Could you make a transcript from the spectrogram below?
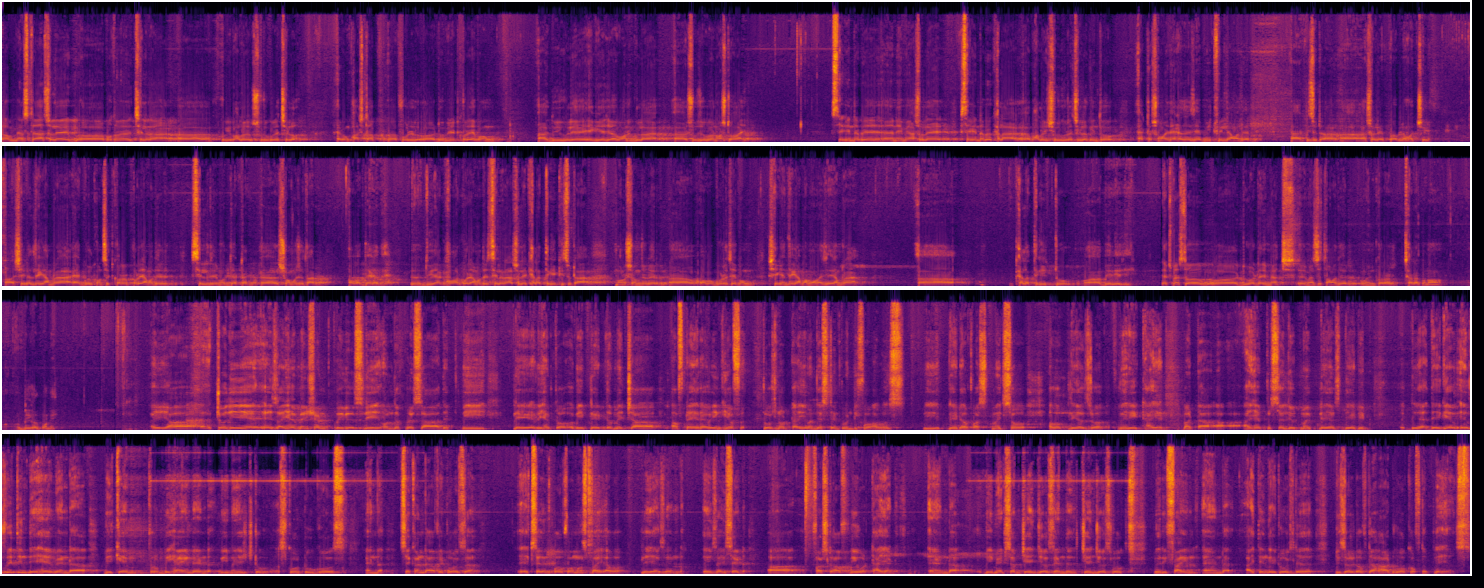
ম্যাচটা আসলে প্রথমে ছেলেরা খুবই ভালো শুরু করেছিল এবং ফার্স্ট হাফ ফুল ডোমিনেট করে এবং দুই গোলে এগিয়ে যাওয়া অনেকগুলা সুযোগও নষ্ট হয়। সেকেন্ড হাফে নেমে আসলে সেকেন্ড হাফে খেলা ভালোই শুরু করেছিল কিন্তু একটা সময় দেখা যায় যে মিডফিল্ডে আমাদের কিছুটা আসলে প্রবলেম হচ্ছিল। সেখান থেকে আমরা এক গোল কনসিড করার পরে আমাদের ছেলেদের মধ্যে একটা সমঝোতার অভাব দেখা দেয়। দুই এক হওয়ার পরে আমাদের ছেলেরা আসলে খেলার থেকে কিছুটা মনোসংযোগের অভাব ঘটেছে এবং সেখান থেকে আমার মনে হয় যে আমরা খেলার থেকে একটু বেরিয়ে যাই নেক্সট ম্যাচ তো ডুয়াটাই ম্যাচ এই ম্যাচে তো আমাদের উইন করার ছাড়া কোনো বিকল্প নেই Yeah, actually, as I have mentioned previously on the press, uh, that we play, we have to, we played the match uh, after arriving here. It was not uh, even less than 24 hours. We played our first match, so our players were very tired. But uh, I have to salute my players. They did. They, they gave everything they have, and uh, we came from behind, and we managed to score two goals. And uh, second half, it was. Excellent performance by our players and as I said, uh, first off we were tired and uh, we made some changes and the changes worked very fine and uh, I think it was the result of the hard work of the players.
